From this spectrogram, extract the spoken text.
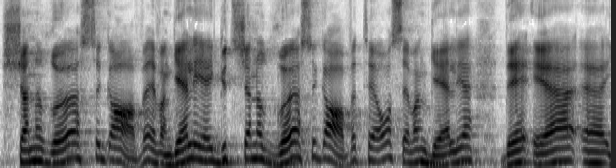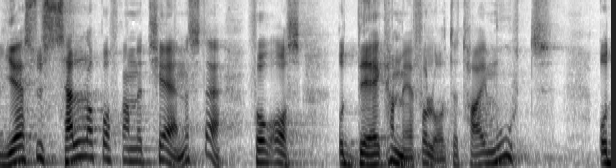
sjenerøse gave. Evangeliet er Guds sjenerøse gave til oss. Evangeliet det er Jesus selv oppofrende tjeneste for oss, og det kan vi få lov til å ta imot. Og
